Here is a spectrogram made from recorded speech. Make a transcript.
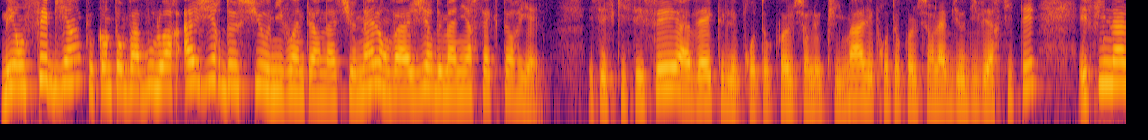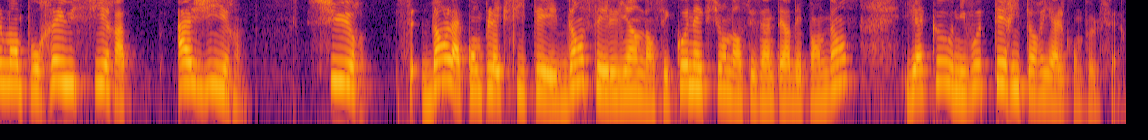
Mais on sait bien que quand on va vouloir agir dessus au niveau international, on va agir de manière sectorielle. Et c'est ce qui s'est fait avec les protocoles sur le climat, les protocoles sur la biodiversité. Et finalement, pour réussir à agir sur, dans la complexité, dans ces liens, dans ces connexions, dans ces interdépendances, il n'y a qu'au niveau territorial qu'on peut le faire.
